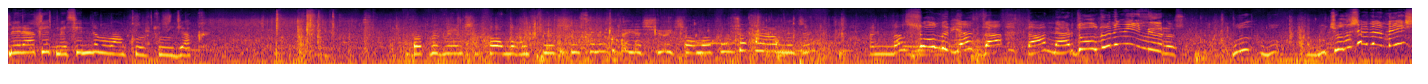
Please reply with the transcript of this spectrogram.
Merak etme senin de baban kurtulacak. Bak bebeğim şifam babası yaşıyor. Seninki de yaşıyor inşallah. Bulacaklar anneciğim. Hani nasıl olur ya? Daha, daha nerede olduğunu bilmiyoruz. Bu, bu, bu çalışanlar ne iş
